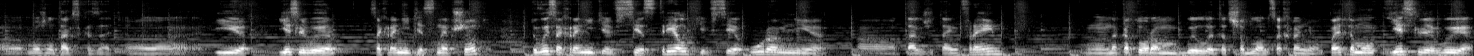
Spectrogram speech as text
э, можно так сказать. Э, и если вы сохраните снапшот, то вы сохраните все стрелки, все уровни, э, также таймфрейм, на котором был этот шаблон сохранен. Поэтому, если вы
